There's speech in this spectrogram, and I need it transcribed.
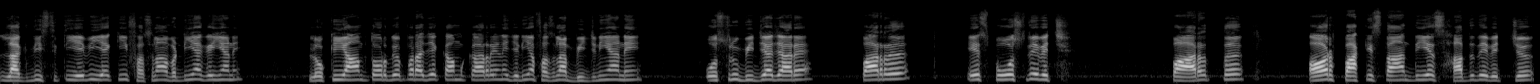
ਲੱਗਦੀ ਸਥਿਤੀ ਇਹ ਵੀ ਹੈ ਕਿ ਫਸਲਾਂ ਵੱਢੀਆਂ ਗਈਆਂ ਨੇ। ਲੋਕੀ ਆਮ ਤੌਰ ਦੇ ਉੱਪਰ ਅਜੇ ਕੰਮ ਕਰ ਰਹੇ ਨੇ, ਜਿਹੜੀਆਂ ਫਸਲਾਂ ਬੀਜਣੀਆਂ ਨੇ, ਉਸ ਨੂੰ ਬੀਜਿਆ ਜਾ ਰਿਹਾ ਪਰ ਇਸ ਪੋਸਟ ਦੇ ਵਿੱਚ ਭਾਰਤ ਔਰ ਪਾਕਿਸਤਾਨ ਦੀ ਇਸ ਹੱਦ ਦੇ ਵਿੱਚ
